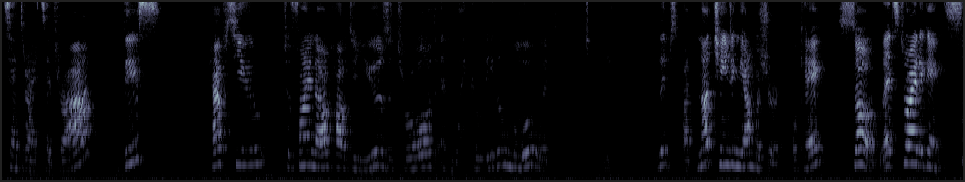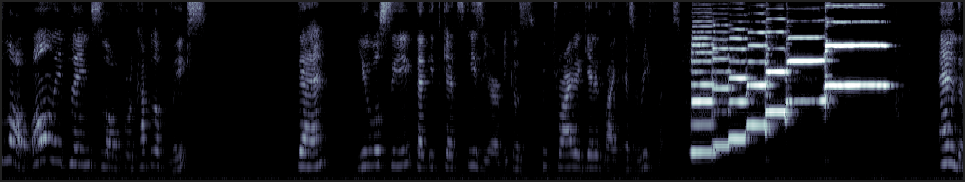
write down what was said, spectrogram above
Etc. etc. This helps you to find out how to use the throat and like a little move with the lips, but not changing the embouchure, okay? So let's try it again. Slow, only playing slow for a couple of weeks. Then you will see that it gets easier because you try to get it like as a reflex. And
